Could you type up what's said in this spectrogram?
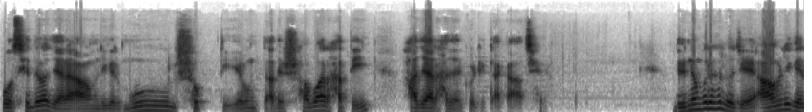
পৌঁছে দেওয়া যারা আওয়ামী লীগের মূল শক্তি এবং তাদের সবার হাতেই হাজার হাজার কোটি টাকা আছে। দুই নম্বরে হলো যে, আওয়ামী লীগের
